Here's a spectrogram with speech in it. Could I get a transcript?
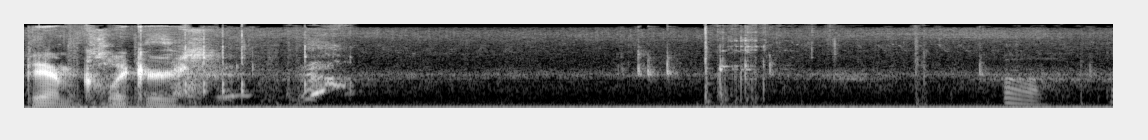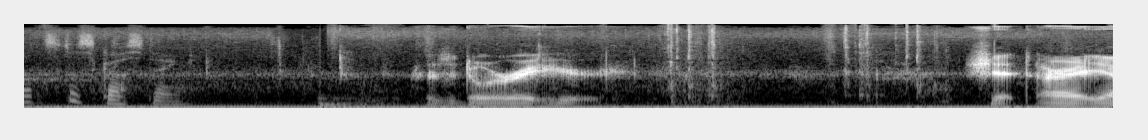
Damn clickers. Oh, that's disgusting. There's a door right here. Shit. Alright, yeah,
